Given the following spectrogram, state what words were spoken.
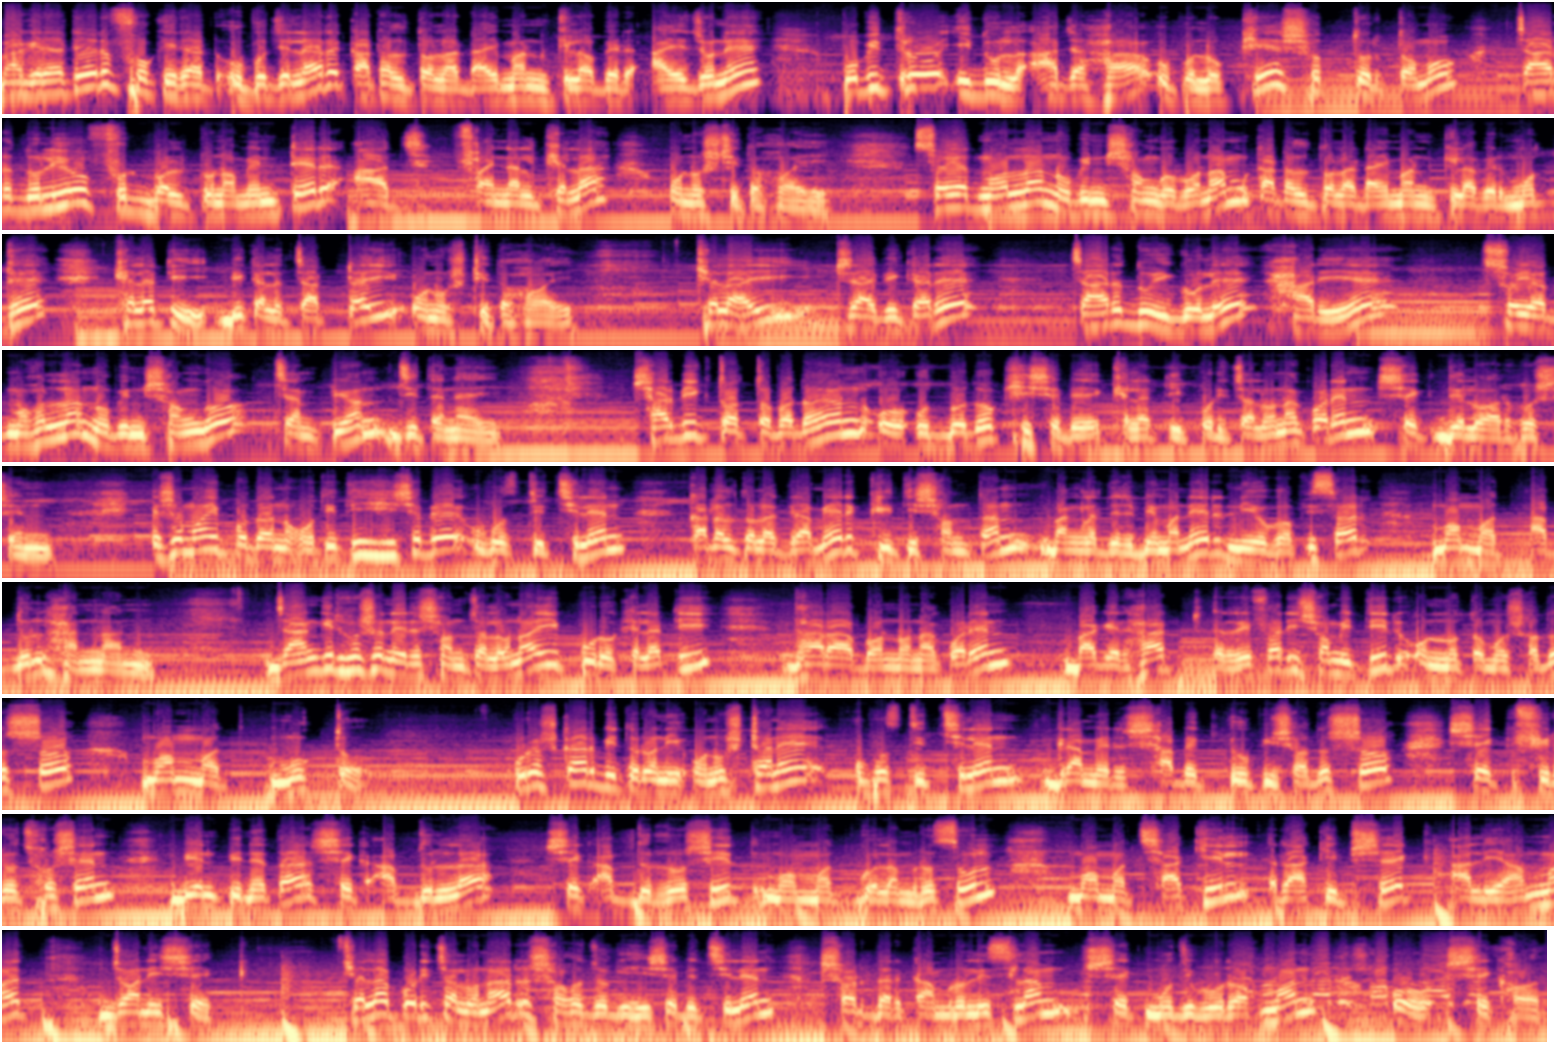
বাগেরহাটের ফকিরহাট উপজেলার কাঁঠালতলা ডায়মন্ড ক্লাবের আয়োজনে পবিত্র ঈদুল আজহা উপলক্ষে সত্তরতম চার দলীয় ফুটবল টুর্নামেন্টের আজ ফাইনাল খেলা অনুষ্ঠিত হয়। সৈয়দ মোল্লা নবীন সংঘ বনাম কাঁঠালতলা ডায়মন্ড ক্লাবের মধ্যে খেলাটি বিকালে চারটায় অনুষ্ঠিত হয়। খেলায় ট্রাইবিকারে চার দুই গোলে হারিয়ে সৈয়দ মহল্লা নবীন সংঘ চ্যাম্পিয়ন জিতে নেয়। সার্বিক তত্ত্বাবধায়ন ও উদ্বোধক হিসেবে খেলাটি পরিচালনা করেন শেখ দেলোয়ার হোসেন। এ সময় প্রধান অতিথি হিসেবে উপস্থিত ছিলেন কাটালতলা গ্রামের কৃতি সন্তান বাংলাদেশ বিমানের নিয়োগ অফিসার মোহাম্মদ আব্দুল হান্নান। জাহাঙ্গীর হোসেনের সঞ্চালনায় পুরো খেলাটি ধারা বর্ণনা করেন বাগেরহাট রেফারি সমিতির অন্যতম সদস্য মোহাম্মদ মুক্ত। পুরস্কার বিতরণী অনুষ্ঠানে উপস্থিত ছিলেন গ্রামের সাবেক ইউপি সদস্য শেখ ফিরোজ হোসেন, বিএনপি নেতা শেখ আবদুল্লাহ, শেখ আব্দুর রশিদ, মোহাম্মদ গোলাম রসুল, মোহাম্মদ শাকিল, রাকিব শেখ, আলী আহমদ, জনি শেখ। খেলা পরিচালনার সহযোগী হিসেবে ছিলেন সর্দার কামরুল ইসলাম, শেখ মুজিবুর রহমান ও শেখর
